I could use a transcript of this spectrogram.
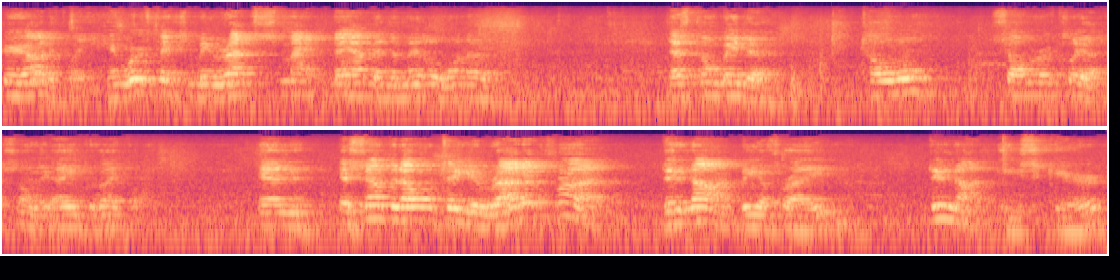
periodically. And we're fixing to be right smack dab in the middle of one of them. That's going to be the total solar eclipse on the 8th of April. And it's something I want to tell you right up front. Do not be afraid. Do not be scared.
